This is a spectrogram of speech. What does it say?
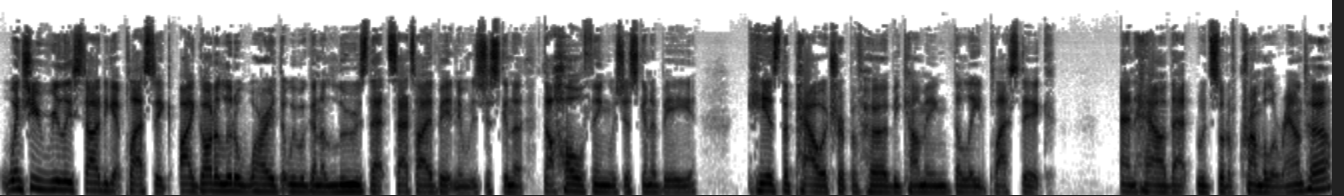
when she really started to get plastic I got a little worried that we were going to lose that satire bit and it was just going to the whole thing was just going to be here's the power trip of her becoming the lead plastic and how that would sort of crumble around her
